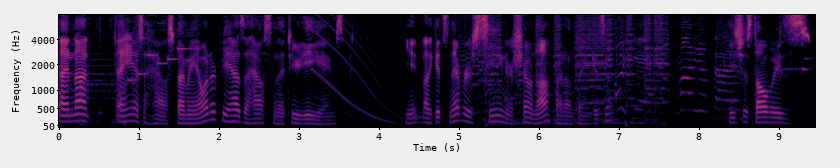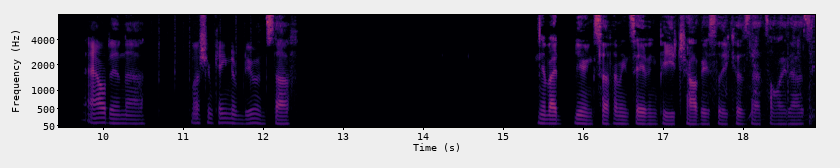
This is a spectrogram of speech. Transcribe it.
Uh, not... Uh, he has a house, but I mean, I wonder if he has a house in the 2D games. You, like, it's never seen or shown off, I don't think, is it? He's just always out in, uh, Mushroom Kingdom doing stuff. And by doing stuff, I mean saving Peach, obviously, because that's all he does.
